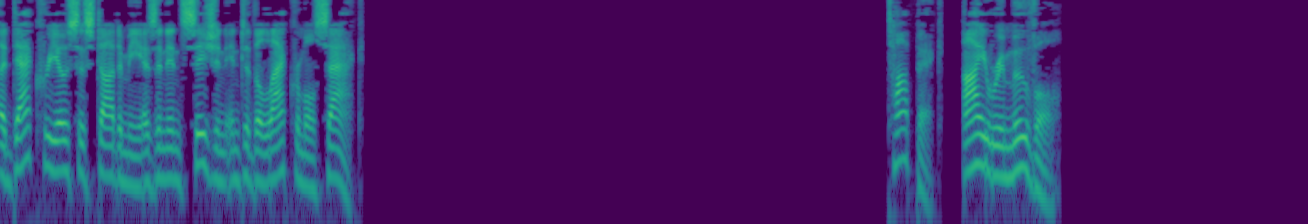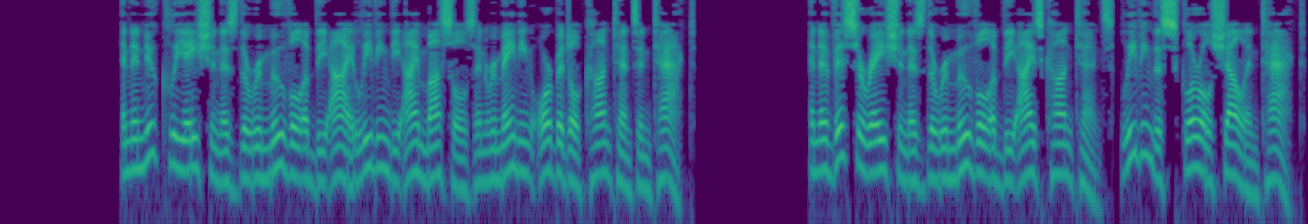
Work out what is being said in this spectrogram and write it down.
A dacryocystotomy is an incision into the lacrimal sac. Eye removal An enucleation is the removal of the eye leaving the eye muscles and remaining orbital contents intact. An evisceration is the removal of the eye's contents, leaving the scleral shell intact.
